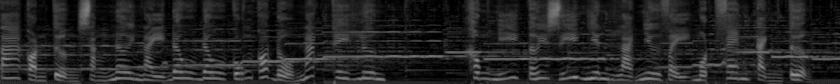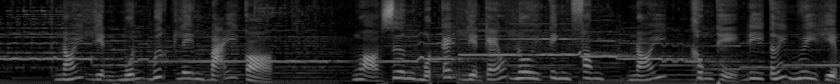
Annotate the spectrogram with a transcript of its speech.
Ta còn tưởng rằng nơi này đâu đâu cũng có đổ nát thê lương. Không nghĩ tới dĩ nhiên là như vậy một phen cảnh tượng. Nói liền muốn bước lên bãi cỏ. Ngọ dương một cách liền kéo lôi tinh phong, Nói, không thể đi tới nguy hiểm.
